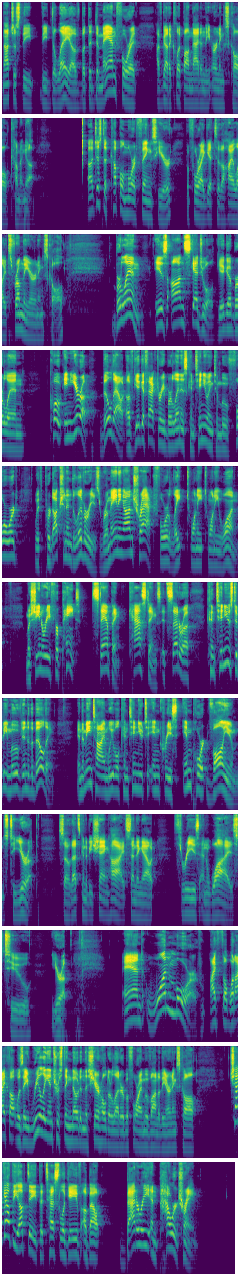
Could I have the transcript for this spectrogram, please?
not just the, the delay of, but the demand for it. I've got a clip on that in the earnings call coming up. Uh, just a couple more things here before I get to the highlights from the earnings call. Berlin is on schedule. Giga Berlin. Quote In Europe, build out of Gigafactory Berlin is continuing to move forward with production and deliveries remaining on track for late 2021. Machinery for paint, stamping, castings, etc., continues to be moved into the building. In the meantime, we will continue to increase import volumes to Europe. So that's going to be Shanghai sending out threes and Ys to Europe. And one more, I thought what I thought was a really interesting note in the shareholder letter before I move on to the earnings call. Check out the update that Tesla gave about battery and powertrain.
